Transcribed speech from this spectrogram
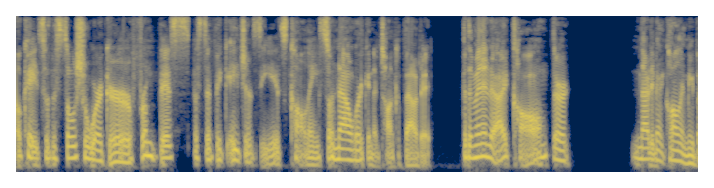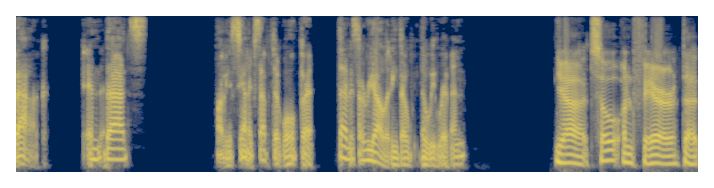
okay, so the social worker from this specific agency is calling. So now we're going to talk about it. But the minute I call, they're not even calling me back. And that's obviously unacceptable, but that is a reality that, that we live in. Yeah, it's so unfair that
